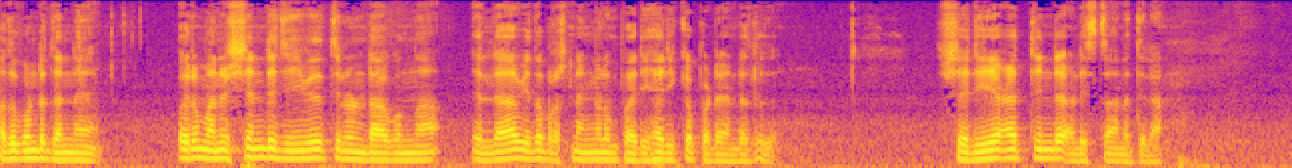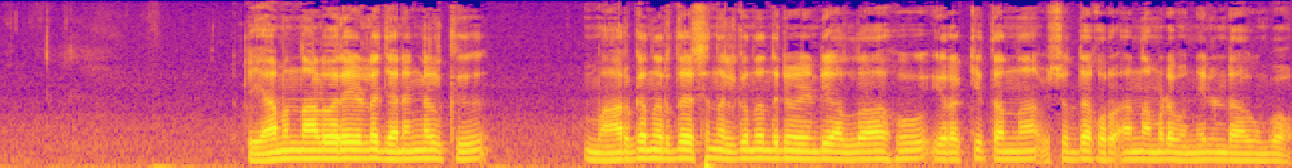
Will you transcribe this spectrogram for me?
അതുകൊണ്ട് തന്നെ ഒരു മനുഷ്യന്റെ ജീവിതത്തിലുണ്ടാകുന്ന എല്ലാവിധ പ്രശ്നങ്ങളും പരിഹരിക്കപ്പെടേണ്ടത് ശരീരത്തിന്റെ അടിസ്ഥാനത്തിലാണ്. ക്യാമന്നാൾ വരെയുള്ള ജനങ്ങൾക്ക് മാർഗനിർദ്ദേശം നൽകുന്നതിന് വേണ്ടി അള്ളാഹു ഇറക്കി തന്ന വിശുദ്ധ ഖുർആൻ നമ്മുടെ മുന്നിലുണ്ടാകുമ്പോൾ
